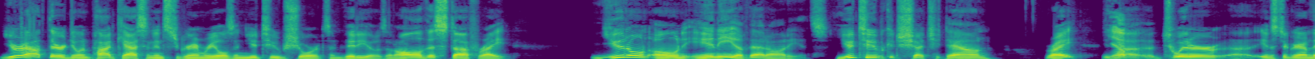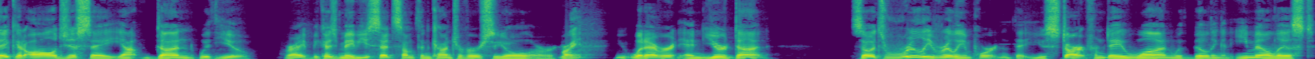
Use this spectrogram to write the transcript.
you're out there doing podcasts and Instagram reels and YouTube shorts and videos and all of this stuff, right? You don't own any of that audience. YouTube could shut you down, right? Yep. Uh, Twitter, uh, Instagram, they could all just say, "Yeah, done with you," right? Because maybe you said something controversial or right, whatever, and you're done. So it's really, really important that you start from day one with building an email list,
